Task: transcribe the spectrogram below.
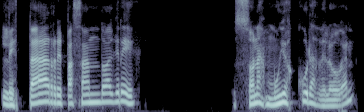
le está repasando a Greg zonas muy oscuras de Logan,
